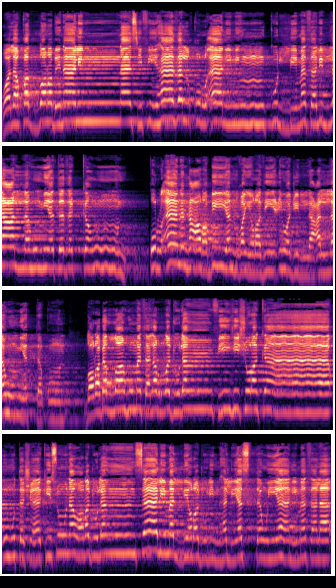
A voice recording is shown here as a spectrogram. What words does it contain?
ولقد ضربنا للناس في هذا القرآن من كل مثل لعلهم يتذكرون. قرآنا عربيا غير ذي عوج لعلهم يتقون. ضرب الله مثلا رجلا فيه شركاء متشاكسون ورجلا سالما لرجل هل يستويان مثلا.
